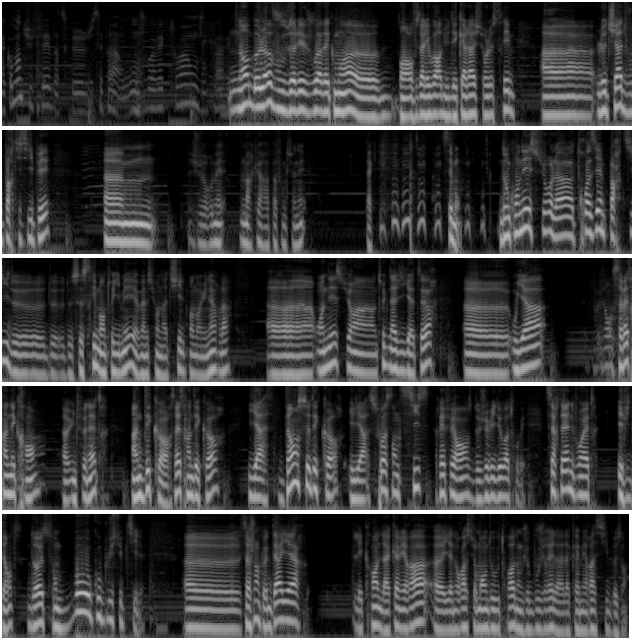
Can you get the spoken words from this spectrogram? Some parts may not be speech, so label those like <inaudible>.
Ah, comment tu fais? Parce que je sais pas, on joue avec toi, on joue pas avec Non, bah là, vous allez jouer avec moi. euh, bon, alors, vous allez voir du décalage sur le stream. Euh, le chat, vous participez. Euh, je remets. Le marqueur a pas fonctionné. Tac. <laughs> C'est bon. Donc, on est sur la troisième partie de, de- de ce stream, entre guillemets, même si on a chill pendant une heure là. Euh, on est sur un truc navigateur euh, où il y a. Ça va être un écran, une fenêtre, un décor. Ça va être un décor il y a dans ce décor, il y a 66 références de jeux vidéo à trouver. Certaines vont être évidentes, d'autres sont beaucoup plus subtiles. Euh, sachant que derrière l'écran de la caméra, euh, il y en aura sûrement deux ou trois, donc je bougerai la, la caméra si besoin.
